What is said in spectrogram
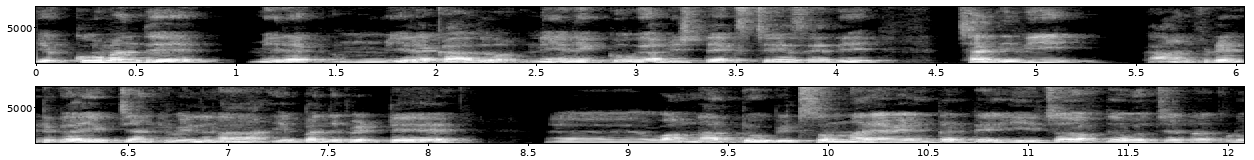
ఎక్కువ మంది మీరే మీరే కాదు నేను ఎక్కువగా మిస్టేక్స్ చేసేది చదివి కాన్ఫిడెంట్గా ఎగ్జామ్కి వెళ్ళిన ఇబ్బంది పెట్టే వన్ ఆర్ టూ బిట్స్ ఉన్నాయి. ఏంటంటే ఈచ్ ఆఫ్ ద వచ్చేటప్పుడు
